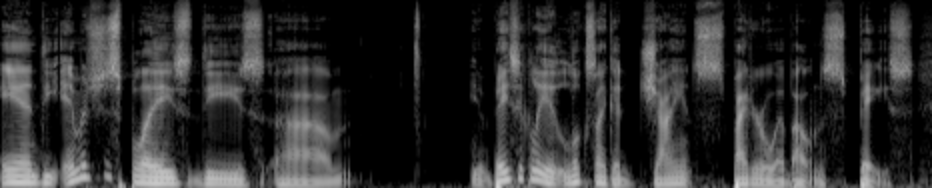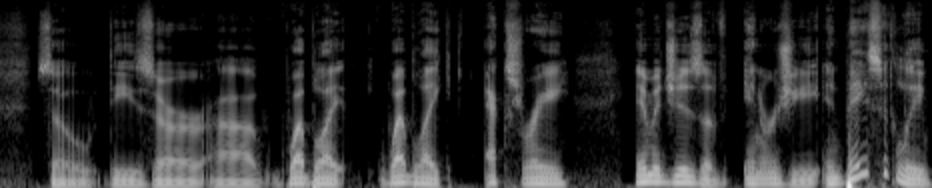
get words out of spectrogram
and the image displays these. Um, you know, basically, it looks like a giant spider web out in space. So these are uh, web like web like X ray images of energy, and basically,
